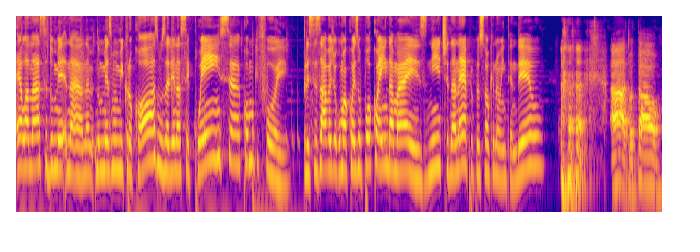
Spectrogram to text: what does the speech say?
ela nasce do me- na- na- no mesmo microcosmos, ali na sequência. Como que foi? Precisava de alguma coisa um pouco ainda mais nítida, né? Pro pessoal que não entendeu. Ah, total.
